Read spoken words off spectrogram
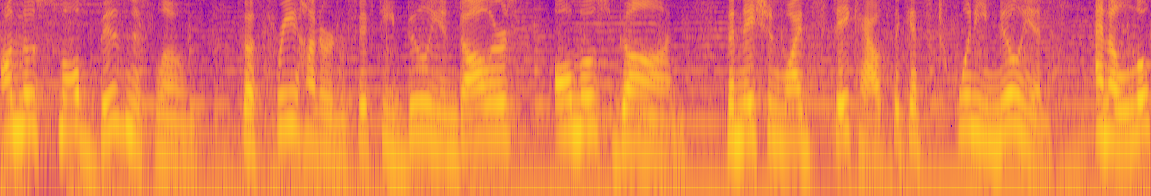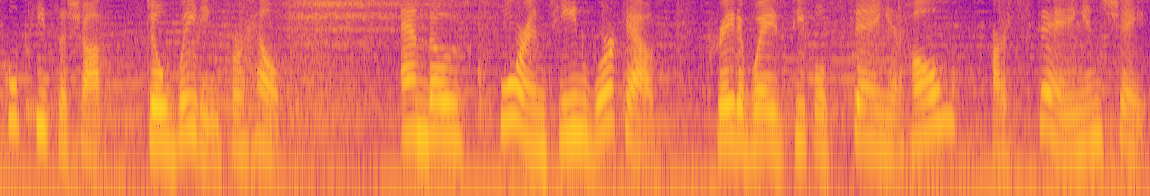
on those small business loans. The $350 billion almost gone. The nationwide steakhouse that gets 20 million and a local pizza shop still waiting for help. And those quarantine workouts, creative ways people staying at home are staying in shape.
